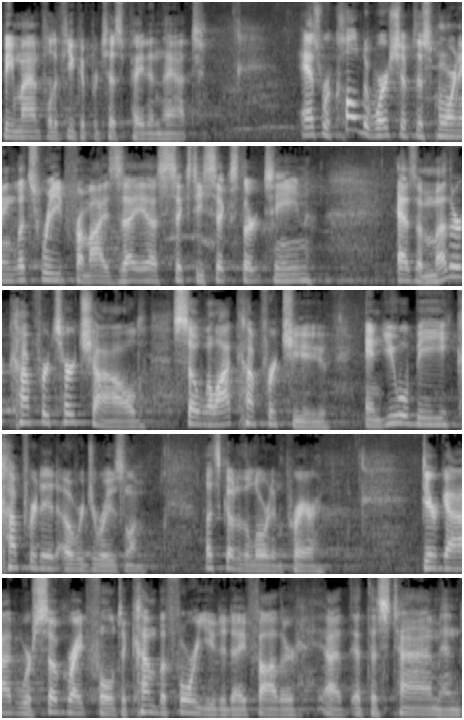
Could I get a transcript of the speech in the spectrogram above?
be mindful if you could participate in that. As we're called to worship this morning, let's read from Isaiah 66 13. As a mother comforts her child, so will I comfort you, and you will be comforted over Jerusalem. Let's go to the Lord in prayer. Dear God, we're so grateful to come before you today, Father, uh, at this time. And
